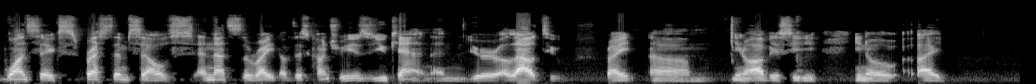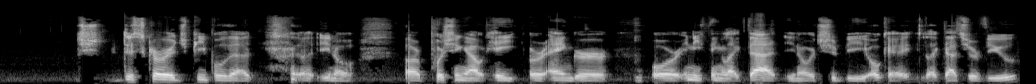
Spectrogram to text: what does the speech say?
wants to express themselves, and that's the right of this country, is you can and you're allowed to. Right? Um, you know, obviously, you know, I discourage people that you know are pushing out hate or anger or anything like that, you know, it should be okay. Like that's your view.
